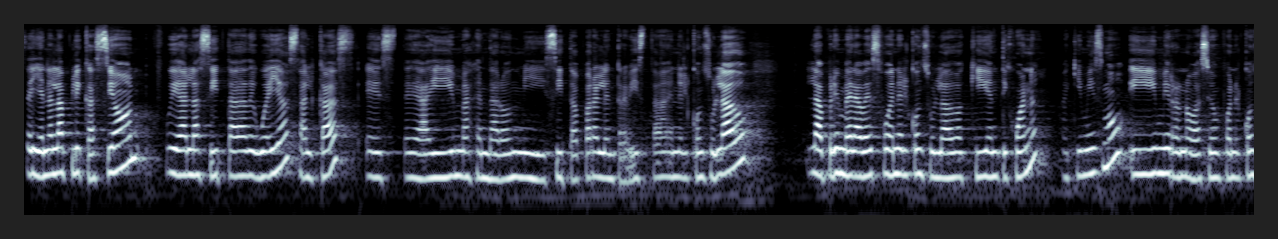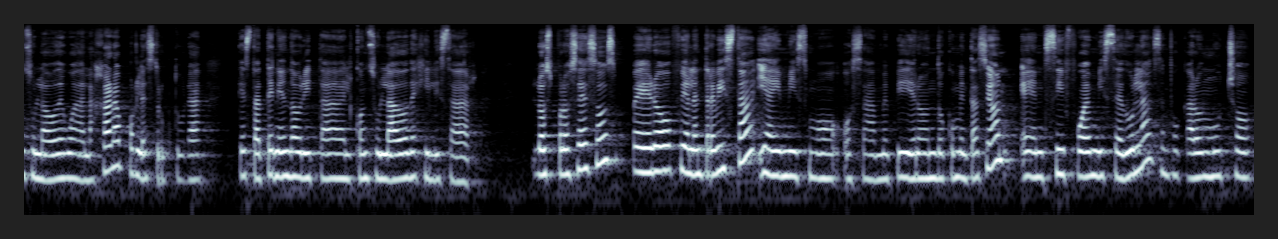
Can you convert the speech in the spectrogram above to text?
se llena la aplicación, fui a la cita de huellas, al CAS, este, ahí me agendaron mi cita para la entrevista en el consulado. La primera vez fue en el consulado aquí en Tijuana, aquí mismo, y mi renovación fue en el consulado de Guadalajara por la estructura que está teniendo ahorita el consulado de agilizar los procesos, pero fui a la entrevista y ahí mismo, o sea, me pidieron documentación. En sí fue mi cédula, se enfocaron mucho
